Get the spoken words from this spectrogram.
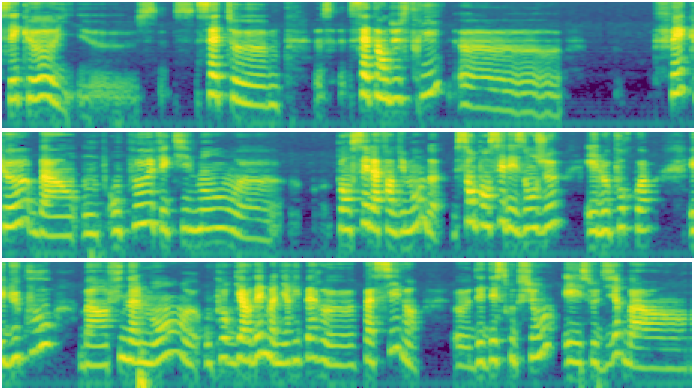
C'est que cette, cette industrie fait que ben on, peut effectivement penser la fin du monde sans penser les enjeux et le pourquoi. Et du coup, ben finalement, euh, on peut regarder de manière hyper euh, passive euh, des destructions et se dire, ben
